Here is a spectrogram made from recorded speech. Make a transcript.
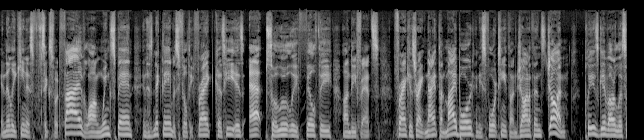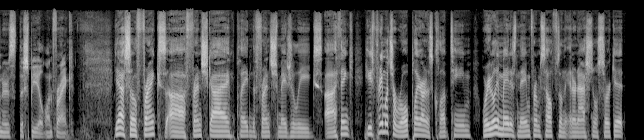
And Ntilikina is six foot five, long wingspan, and his nickname is Filthy Frank because he is absolutely filthy on defense. Frank is ranked ninth on my board, and he's 14th on Jonathan's. John, please give our listeners the spiel on Frank. Yeah, so Frank's a French guy, played in the French major leagues. Uh, I think he's pretty much a role player on his club team. Where he really made his name for himself was on the international circuit.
